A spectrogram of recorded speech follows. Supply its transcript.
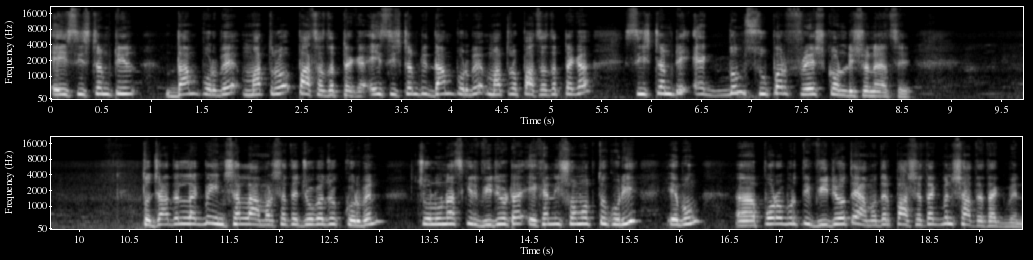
এই সিস্টেমটির দাম পড়বে মাত্র পাঁচ হাজার টাকা। এই সিস্টেমটির দাম পড়বে মাত্র পাঁচ হাজার টাকা। সিস্টেমটি একদম সুপার ফ্রেশ কন্ডিশনে আছে। তো যাদের লাগবে ইনশাল্লাহ আমার সাথে যোগাযোগ করবেন। চলুন আজকের ভিডিওটা এখানেই সমাপ্ত করি এবং পরবর্তী ভিডিওতে আমাদের পাশে থাকবেন, সাথে থাকবেন।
